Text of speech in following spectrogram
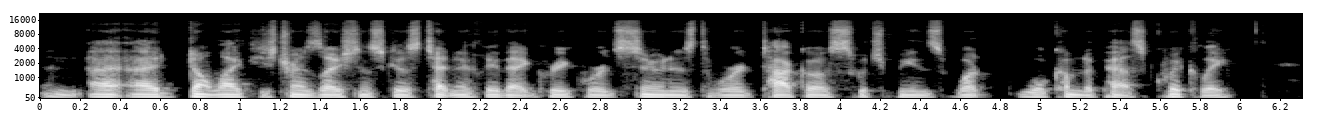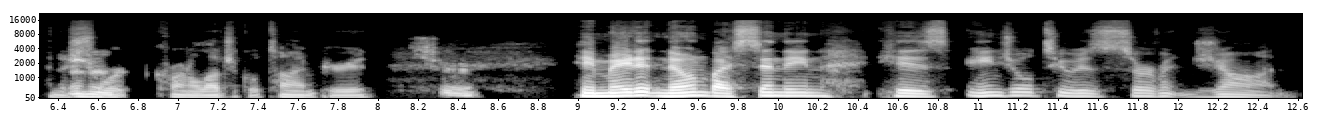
And I, I don't like these translations because technically that Greek word soon is the word tachos, which means what will come to pass quickly in a Mhm. short chronological time period. Sure. He made it known by sending his angel to his servant John.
